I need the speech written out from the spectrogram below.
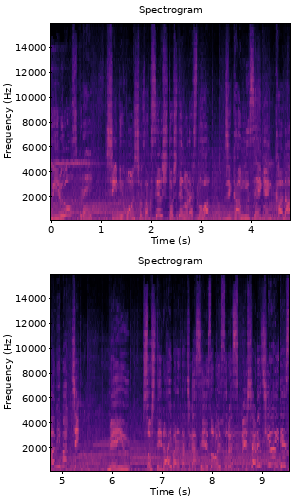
ウィル・オスプレイ新日本所属選手としてのラストは時間無制限金網マッチ。盟友そしてライバルたちが勢ぞろいするスペシャル試合です。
